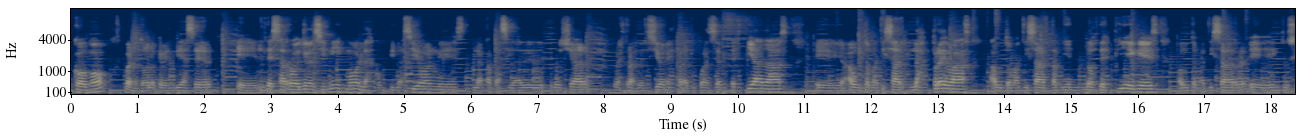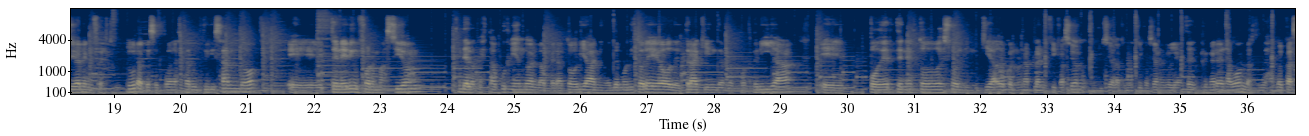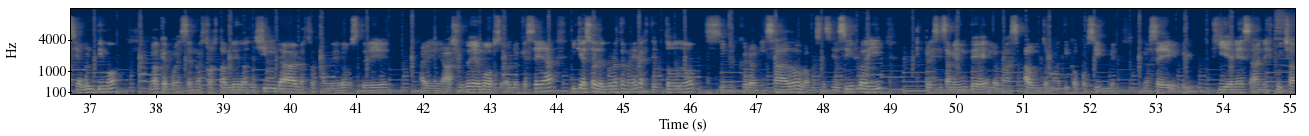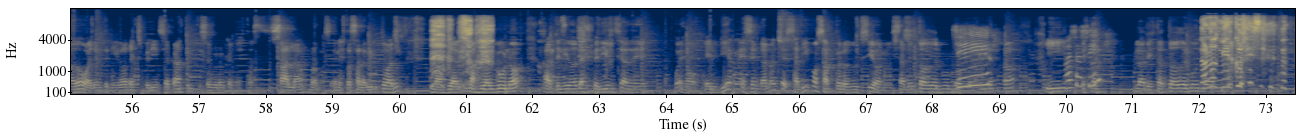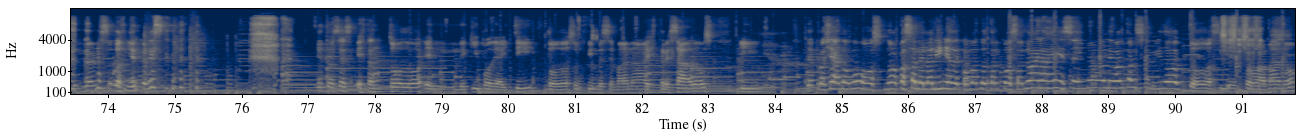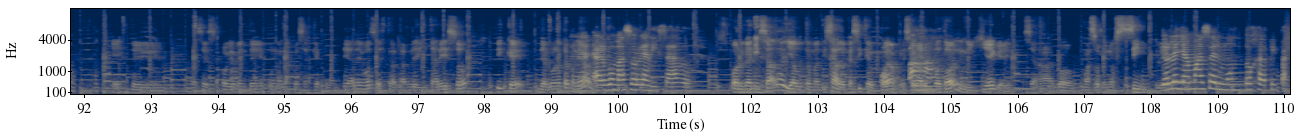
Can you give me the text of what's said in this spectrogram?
como bueno, todo lo que vendría a ser eh, el desarrollo en sí mismo, las compilaciones, la capacidad de deployar nuestras versiones para que puedan ser testeadas, eh, automatizar las pruebas, automatizar también los despliegues, automatizar eh, inclusive la infraestructura que se pueda estar utilizando, tener información de lo que está ocurriendo en la operatoria a nivel de monitoreo, de tracking, de reportería, eh, poder tener todo eso linkeado con una planificación, inclusive la planificación en realidad es el primer eslabón, lo estoy dejando casi al último, ¿no? que pueden ser nuestros tableros de Jira, nuestros tableros de eh, Azure DevOps o lo que sea, y que eso de alguna otra manera esté todo sincronizado, vamos a así decirlo, y precisamente lo más automático posible. No sé quiénes han escuchado o hayan tenido la experiencia acá, estoy seguro que en esta sala, vamos, en esta sala virtual, más de, más de alguno ha tenido la experiencia de bueno, el viernes en la noche salimos a producción y sale todo el mundo ¿Sí? y ¿No es así? claro, está todo el mundo. No los miércoles. no, no son los miércoles. Y entonces están todo el equipo de Haití, todos un fin de semana estresados y deployalo vos, no, pásale la línea de comando tal cosa, no era ese, no, levanta el servidor, todo así hecho a mano. Este, entonces, obviamente, una de las cosas que plantea DevOps es tratar de evitar eso y que de alguna otra manera... Algo más organizado organizado y automatizado, casi que puedan presionar un botón y llegue, o sea, algo más o menos simple. Yo le llamo a ese el mundo Happy Pack.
